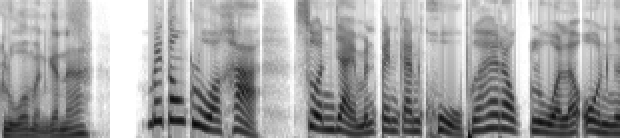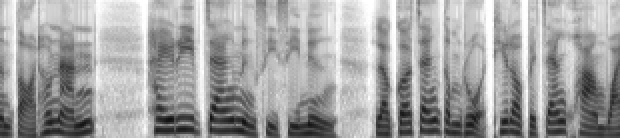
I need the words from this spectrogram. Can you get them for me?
กลัวเหมือนกันนะ ไม่ต้องกลัวค่ะ ส่วนใหญ่มันเป็นการขู่เพื่อให้เรากลัวแล้วโอนเงินต่อเท่านั้น ให้รีบแจ้ง 1441 แล้วก็แจ้งตำรวจที่เราไปแจ้งความไว้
